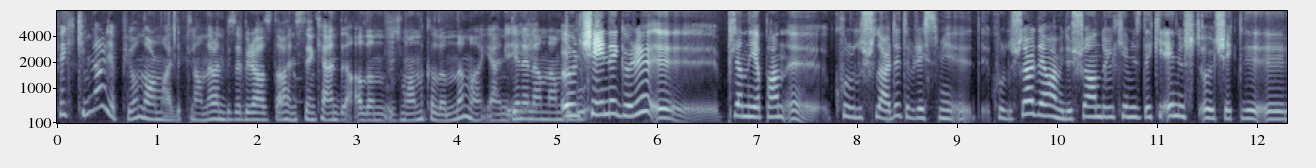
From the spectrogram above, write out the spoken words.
Peki kimler yapıyor normalde planlar? Hani bize biraz daha hani senin kendi alanın, uzmanlık alanın ama yani genel anlamda Ölçeğine bu... göre e, planı yapan e, kuruluşlarda tabii resmi e, kuruluşlar devam ediyor. Şu anda ülkemizdeki en üst ölçekli e,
